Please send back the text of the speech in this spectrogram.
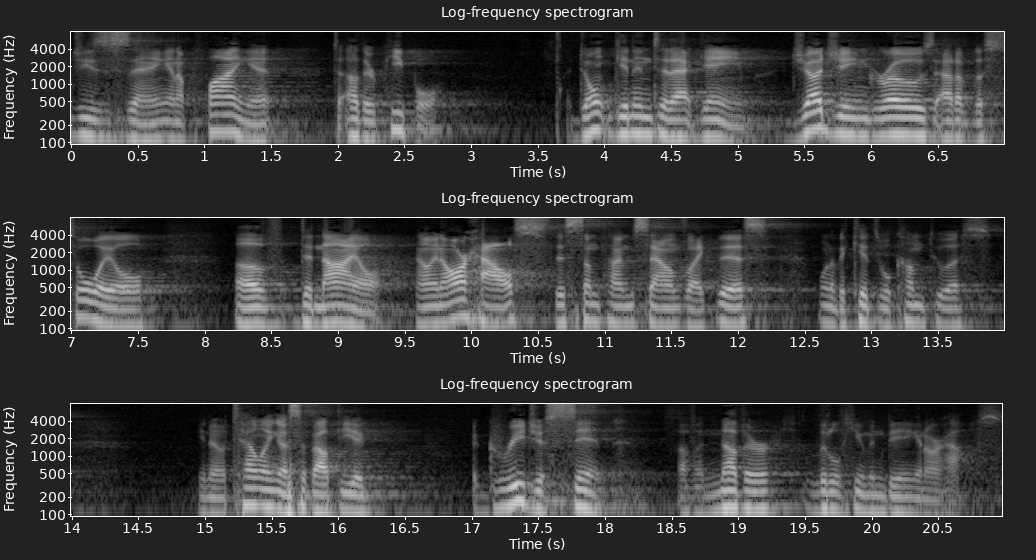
Jesus is saying, and applying it to other people? Don't get into that game. Judging grows out of the soil of denial. Now, in our house, this sometimes sounds like this. One of the kids will come to us, you know, telling us about the egregious sin of another little human being in our house.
